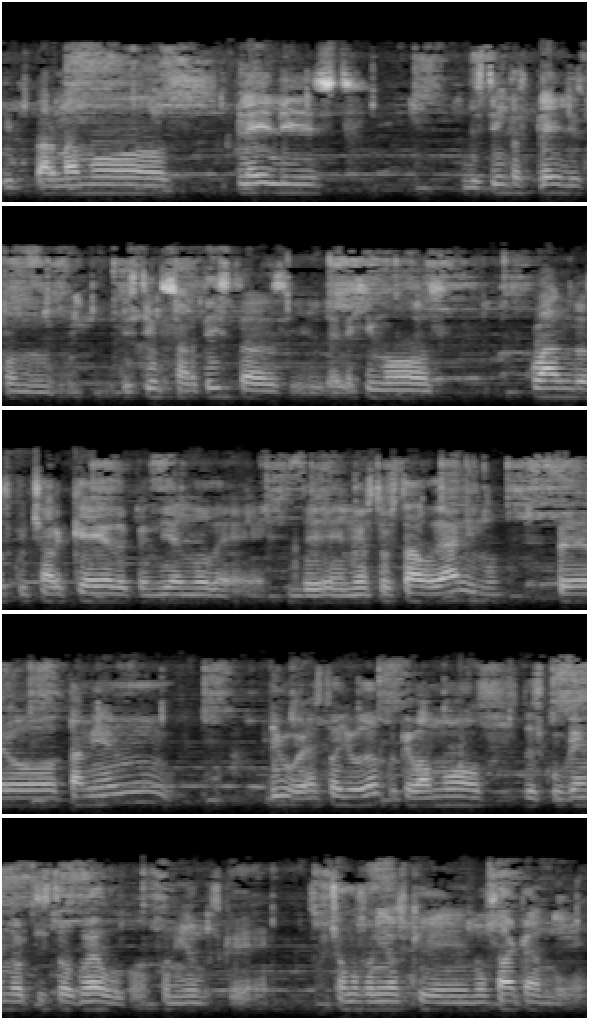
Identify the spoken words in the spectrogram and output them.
Y armamos playlists, distintas playlists con distintos artistas y elegimos cuándo escuchar qué dependiendo de, de nuestro estado de ánimo. Pero también digo, esto ayuda porque vamos descubriendo artistas nuevos, sonidos que escuchamos sonidos que nos sacan de,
